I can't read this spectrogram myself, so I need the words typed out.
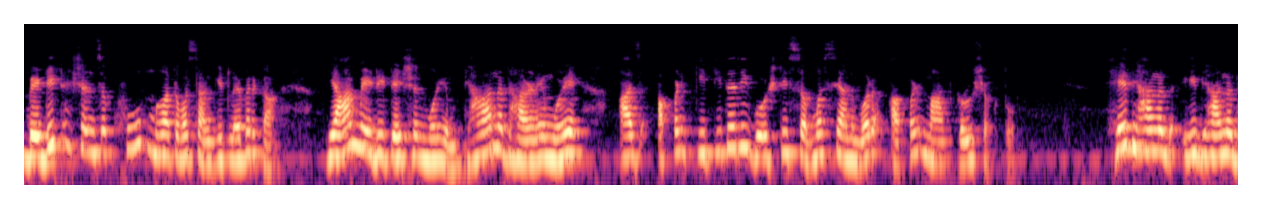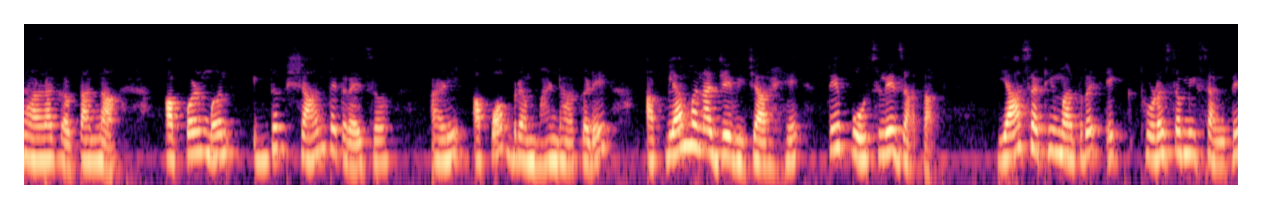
मेडिटेशनचं खूप महत्त्व सांगितलं आहे बरं का. ह्या मेडिटेशनमुळे ध्यानधारणेमुळे आज आपण कितीतरी गोष्टी समस्यांवर आपण मात करू शकतो. हे ध्यान ही ध्यानधारणा करताना आपण मन एकदम शांत करायचं आणि आपोआप ब्रह्मांडाकडे आपल्या मनात जे विचार आहे ते पोचले जातात. यासाठी मात्र एक थोडंसं मी सांगते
